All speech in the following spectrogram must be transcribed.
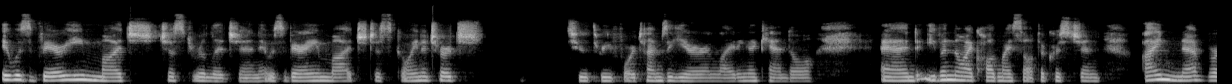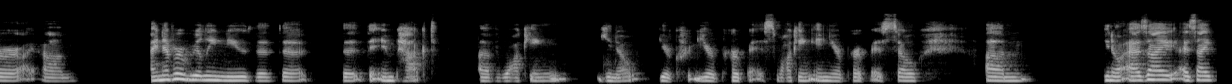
it was very much just religion. It was very much just going to church two, three, four times a year and lighting a candle. And even though I called myself a Christian, I never, um, I never really knew the the the, the impact of walking, you know, your your purpose, walking in your purpose. So, um, you know, as I as I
